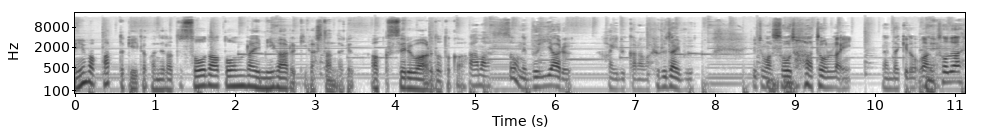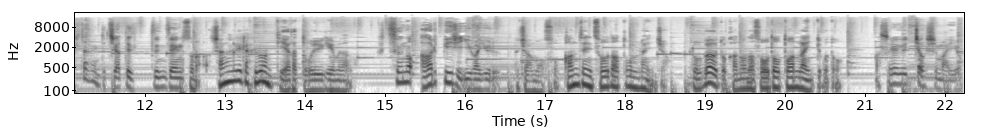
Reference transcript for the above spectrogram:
今パッと聞いた感じだとソードアートオンライン味がある気がしたんだけど。アクセルワールドとか。あ、まあそうね、VR 入るから、まあフルダイブ。言うとまあソードアートオンラインなんだけど、まあねソードアートオンラインと違って全然その、シャングリラ・フロンティアがどういうゲームなの？普通の RPG いわゆる。じゃあもうそう、完全にソードアートオンラインじゃん。ログアウト可能なソードアートオンラインってこと？まあそれを言っちゃおしまいよ。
